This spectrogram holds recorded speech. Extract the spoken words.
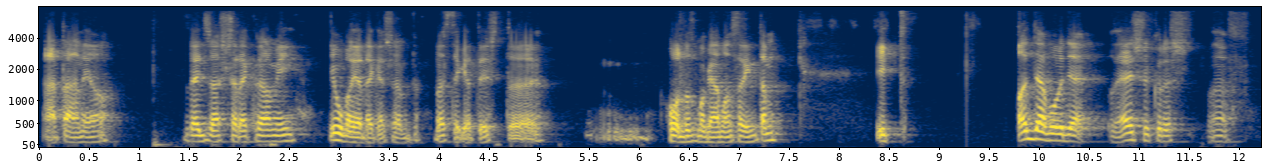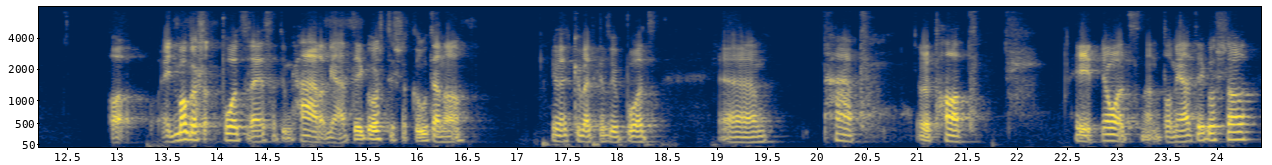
átállni a, az egyzásserekre, ami jóval érdekesebb beszélgetést uh, hordoz magában szerintem. Itt Nagyjából ugye az első körös, a, egy magas polcra helyezhetünk három játékost, és akkor utána jön egy következő polc, hát 5-6, 7-8, nem tudom, játékossal.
